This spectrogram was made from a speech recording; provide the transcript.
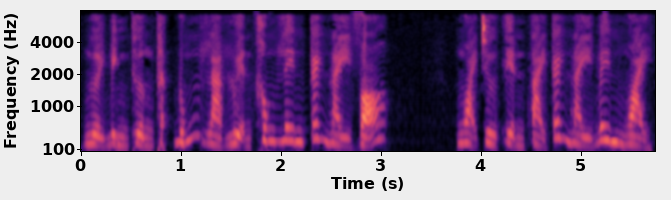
người bình thường thật đúng là luyện không lên cách này võ. Ngoại trừ tiền tài cách này bên ngoài.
